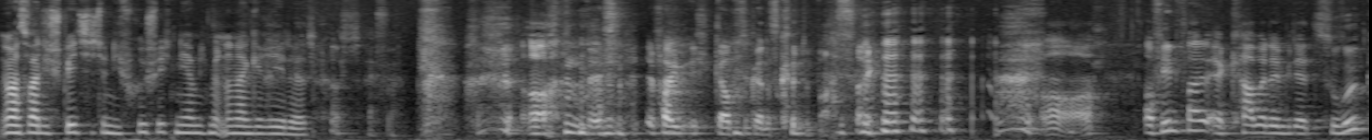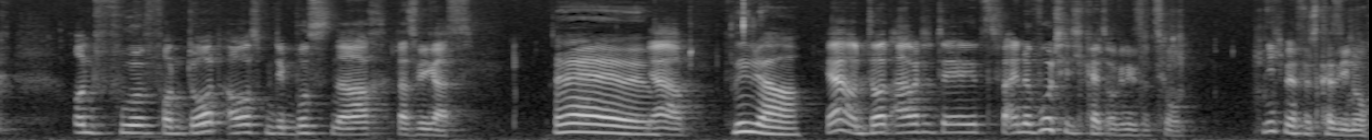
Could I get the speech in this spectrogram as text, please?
Aber es war die Spätschicht und die Frühschicht die haben nicht miteinander geredet. Ach, scheiße. Oh, ich glaube sogar, das könnte wahr sein. Oh. Auf jeden Fall, er kam dann wieder zurück und fuhr von dort aus mit dem Bus nach Las Vegas. Hey, Ja, wieder. ja und dort arbeitet er jetzt für eine Wohltätigkeitsorganisation. Nicht mehr fürs Casino.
